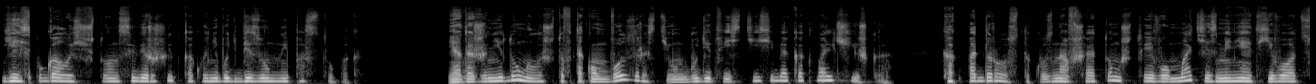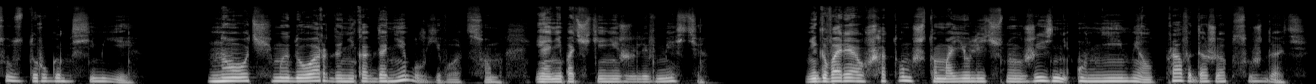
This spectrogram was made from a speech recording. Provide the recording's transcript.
Я испугалась, что он совершит какой-нибудь безумный поступок. Я даже не думала, что в таком возрасте он будет вести себя как мальчишка, как подросток, узнавший о том, что его мать изменяет его отцу с другом семьи. Но отчим Эдуарда никогда не был его отцом, и они почти не жили вместе. Не говоря уж о том, что мою личную жизнь он не имел права даже обсуждать.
